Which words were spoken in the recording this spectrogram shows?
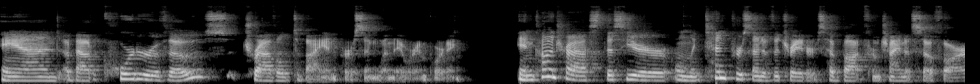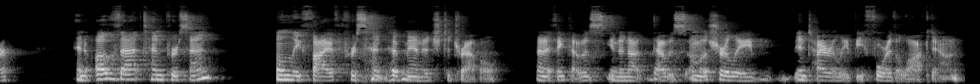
And about a quarter of those traveled to buy in person when they were importing. In contrast, this year, only 10% of the traders have bought from China so far. And of that 10%, only 5% have managed to travel. And I think that was, you know, not, that was almost surely entirely before the lockdown.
